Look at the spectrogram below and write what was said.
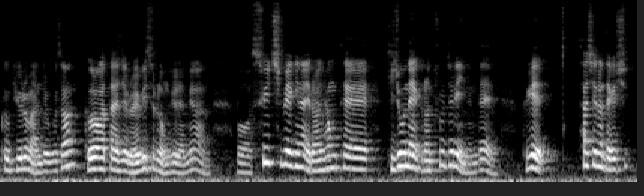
그 view를 만들고선 그걸 갖다 이제 Revit으로 넘기려면 뭐 switchback이나 이런 형태의 기존의 그런 툴들이 있는데 그게 사실은 되게 쉽,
